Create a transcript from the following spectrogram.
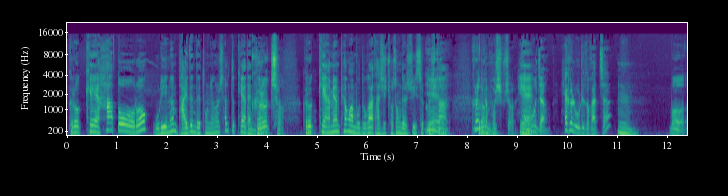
그렇게 하도록 우리는 바이든 대통령을 설득해야 된다. 그렇죠. 그렇게 하면 평화 무드가 다시 조성될 수 있을 것이다. 예. 그러니까 그럼- 보십시오. 예. 핵무장. 핵을 우리도 갖자. 음. 뭐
